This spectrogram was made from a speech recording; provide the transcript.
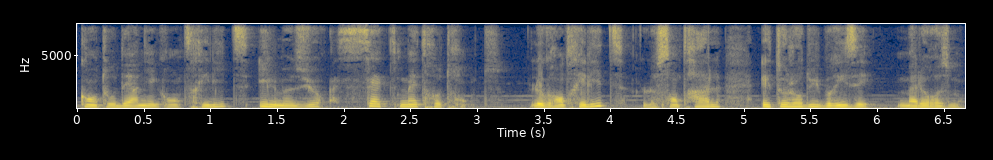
Quant au dernier grand trilith, il mesure 7 mètres 30. Le grand trilith, le central, est aujourd'hui brisé, malheureusement.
